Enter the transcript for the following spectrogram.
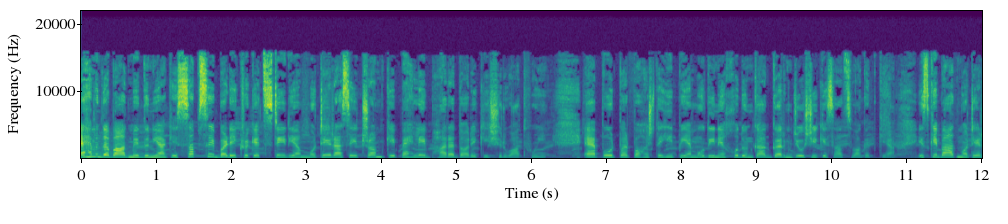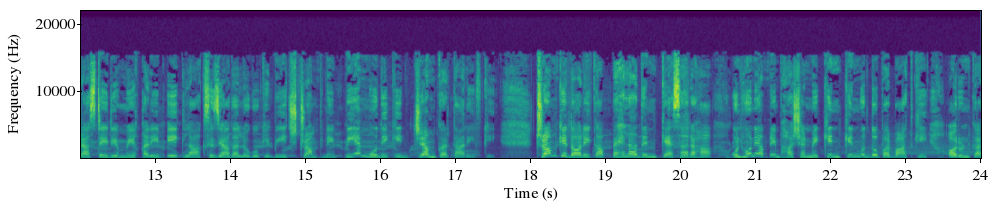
अहमदाबाद में दुनिया के सबसे बड़े क्रिकेट स्टेडियम मोटेरा से ट्रंप के पहले भारत दौरे की शुरुआत हुई। एयरपोर्ट पर पहुँचते ही पीएम मोदी ने खुद उनका गर्मजोशी के साथ स्वागत किया। इसके बाद मोटेरा स्टेडियम में करीब एक लाख से ज़्यादा लोगों के बीच ट्रंप ने पीएम मोदी की जमकर तारीफ़ की। ट्रंप के दौरे का पहला दिन कैसा रहा? उन्होंने अपने भाषण में किन किन मुद्दों पर बात की और उनका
